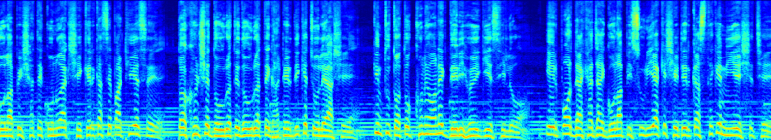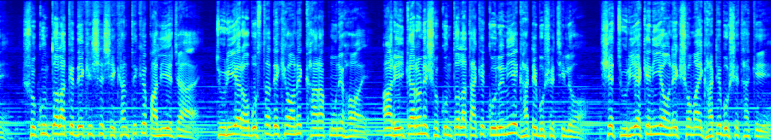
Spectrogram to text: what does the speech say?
গোলাপির সাথে কোনো এক শেখের কাছে পাঠিয়েছে, তখন সে দৌড়াতে দৌড়াতে ঘাটের দিকে চলে আসে, কিন্তু ততক্ষণে অনেক দেরি হয়ে গিয়েছিল। এরপর দেখা যায় গোলাপি সুরিয়াকে শেটের কাছ থেকে নিয়ে এসেছে। শকুন্তলাকে দেখে সে সেখান থেকে পালিয়ে যায়। চুরিয়ার অবস্থা দেখে অনেক খারাপ মনে হয়। আর এই কারণে শকুন্তলা তাকে কোলে নিয়ে ঘাটে বসেছিল। সে চুরিয়াকে নিয়ে অনেক সময় ঘাটে বসে থাকে।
